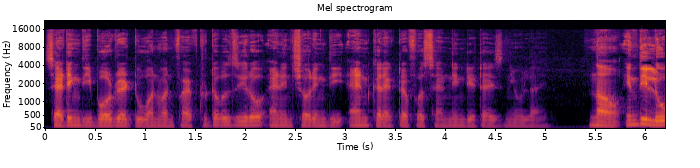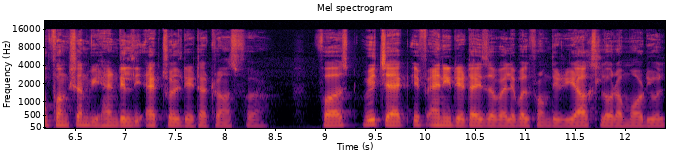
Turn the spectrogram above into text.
setting the baud rate to 115200 and ensuring the end character for sending data is new line. Now, in the loop function, we handle the actual data transfer. First, we check if any data is available from the REYAX LoRa module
